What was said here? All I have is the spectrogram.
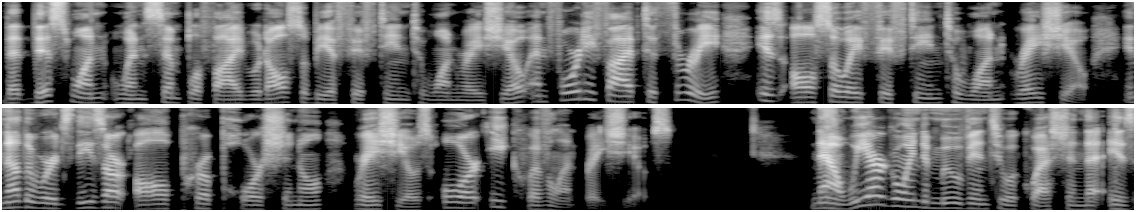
that this one, when simplified, would also be a 15 to 1 ratio, and 45 to 3 is also a 15 to 1 ratio. In other words, these are all proportional ratios or equivalent ratios. Now, we are going to move into a question that is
